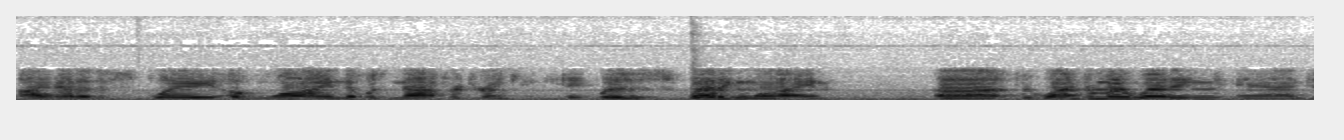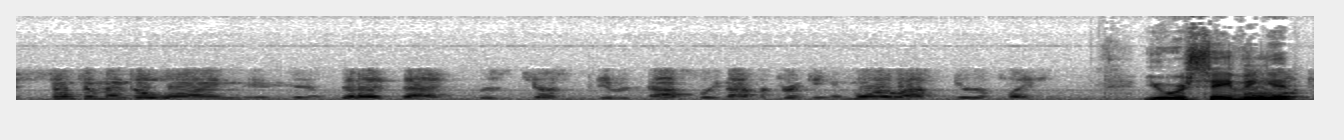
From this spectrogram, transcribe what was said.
I had a display of wine that was not for drinking. It was wedding wine, uh, the wine from my wedding, and just sentimental wine that that was just it was absolutely not for drinking and more or less irreplaceable. You were saving I it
